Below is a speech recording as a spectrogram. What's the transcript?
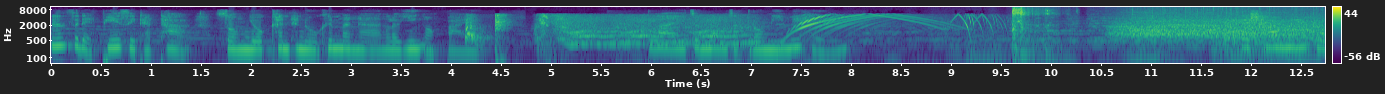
นั่นเสด็จพี่สิทธัตถะทรงยกคันธนูขึ้นมาง้างแล้วยิงออกไป ไกลจนมองจากตรงนี้ไม่เห็น แต่ชาวเมืองโห่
